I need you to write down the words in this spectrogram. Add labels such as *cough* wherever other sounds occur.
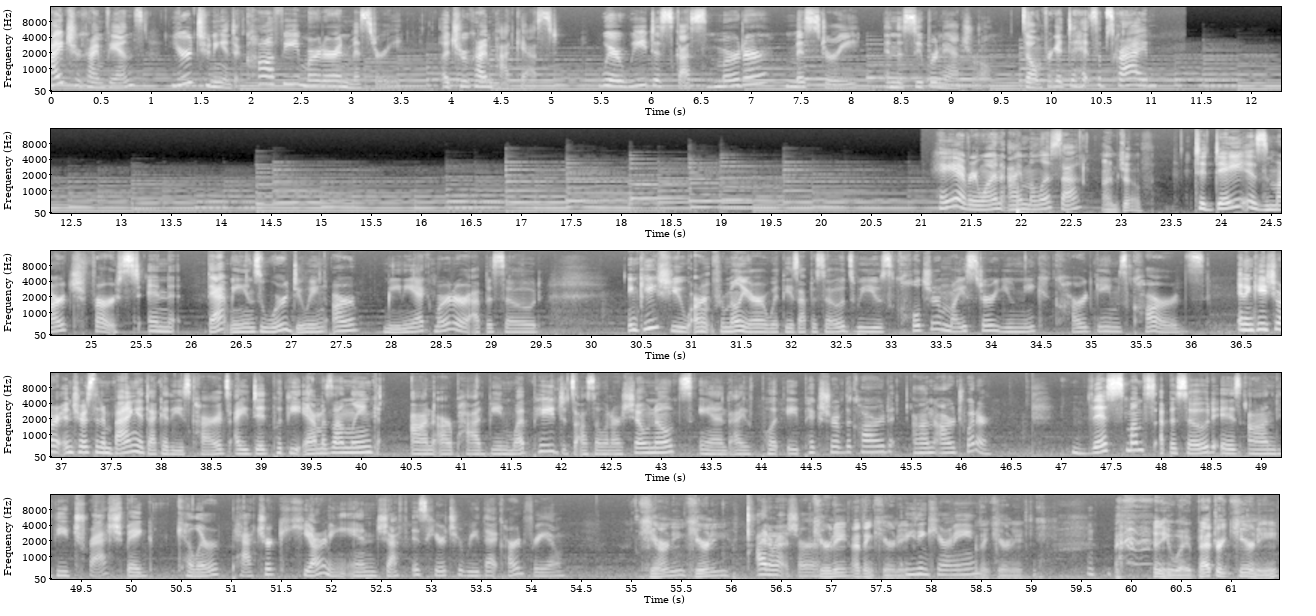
Hi, true crime fans. You're tuning into Coffee, Murder, and Mystery, a true crime podcast where we discuss murder, mystery, and the supernatural. Don't forget to hit subscribe. Hey everyone, I'm Melissa. I'm Jeff. Today is March 1st, and that means we're doing our Maniac Murder episode. In case you aren't familiar with these episodes, we use Culture Meister unique card games cards. And in case you are interested in buying a deck of these cards, I did put the Amazon link on our Podbean webpage. It's also in our show notes, and I've put a picture of the card on our Twitter. This month's episode is on the trash bag killer, Patrick Kearney, and Jeff is here to read that card for you. Kearney? Kearney? I'm not sure. Kearney? I think Kearney. You think Kearney? I think Kearney. *laughs* anyway, Patrick Kearney,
